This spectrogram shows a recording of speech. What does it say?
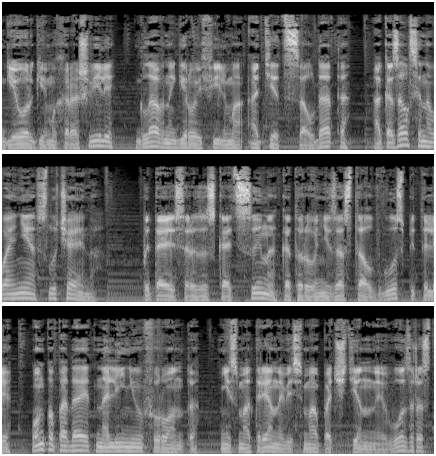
Георгий Махарашвили, главный герой фильма «Отец солдата», оказался на войне случайно. Пытаясь разыскать сына, которого не застал в госпитале, он попадает на линию фронта, несмотря на весьма почтенный возраст,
